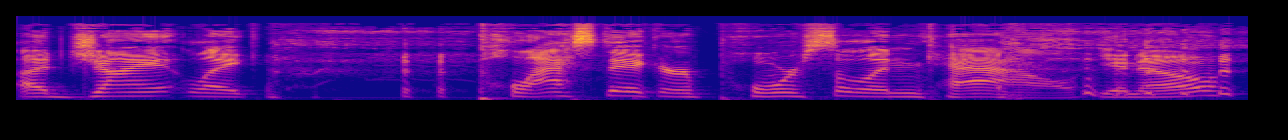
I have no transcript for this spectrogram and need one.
a giant like plastic or porcelain cow, you know?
